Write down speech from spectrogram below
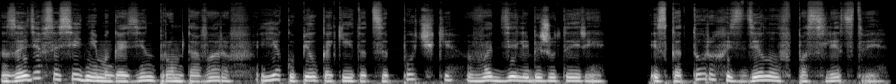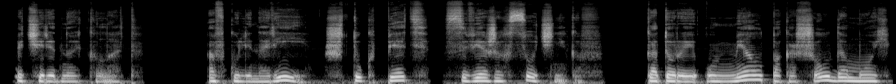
Зайдя в соседний магазин промтоваров, я купил какие-то цепочки в отделе бижутерии, из которых сделал впоследствии очередной клад а в кулинарии штук пять свежих сочников, которые умял, пока шел домой,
